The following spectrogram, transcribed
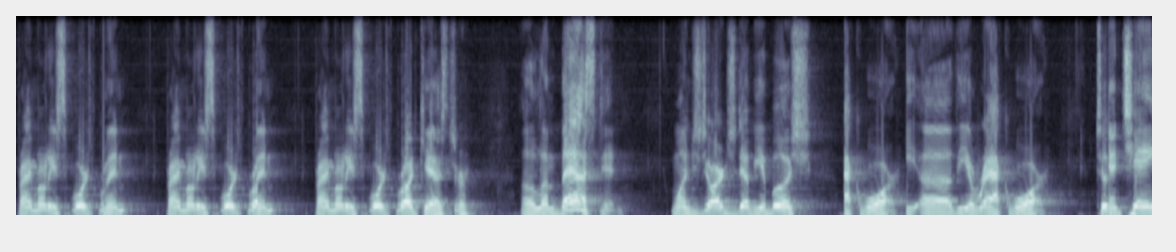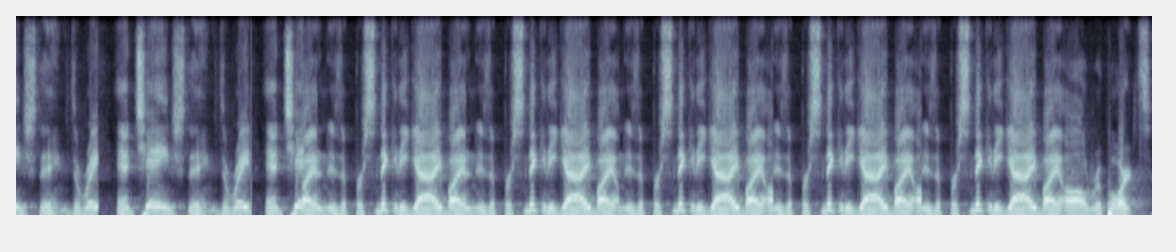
primarily sportsman, primarily sportsman, primarily sports broadcaster, uh, lambasted one George W. Bush Iraq war, the, uh, the Iraq war, took and change things. The rate and change things. The rate and change. Is a persnickety guy. By is a persnickety guy. By is a persnickety guy. By is a persnickety guy. By is a persnickety guy by all reports.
